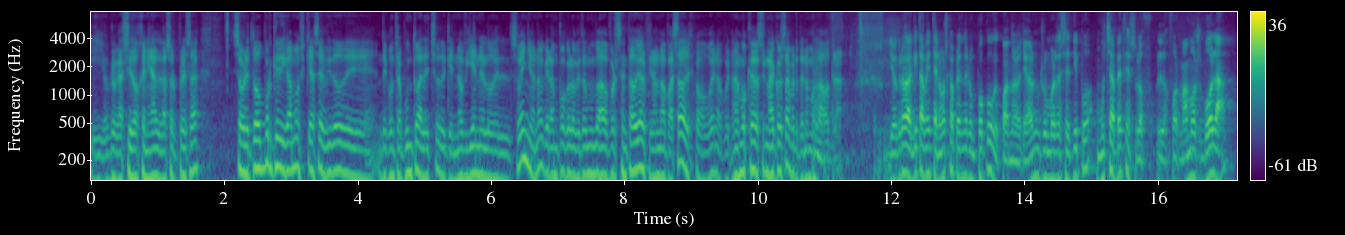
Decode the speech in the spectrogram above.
y yo creo que ha sido genial la sorpresa sobre todo porque digamos que ha servido de, contrapunto al hecho de que no viene lo del sueño, ¿no? Que era un poco lo que todo el mundo daba por sentado y al final no ha pasado. Es como, bueno, pues nos hemos quedado sin una cosa, pero tenemos la mm. otra. Yo creo que aquí también tenemos que aprender un poco que cuando nos llegan rumores de ese tipo, muchas veces lo, formamos bola.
